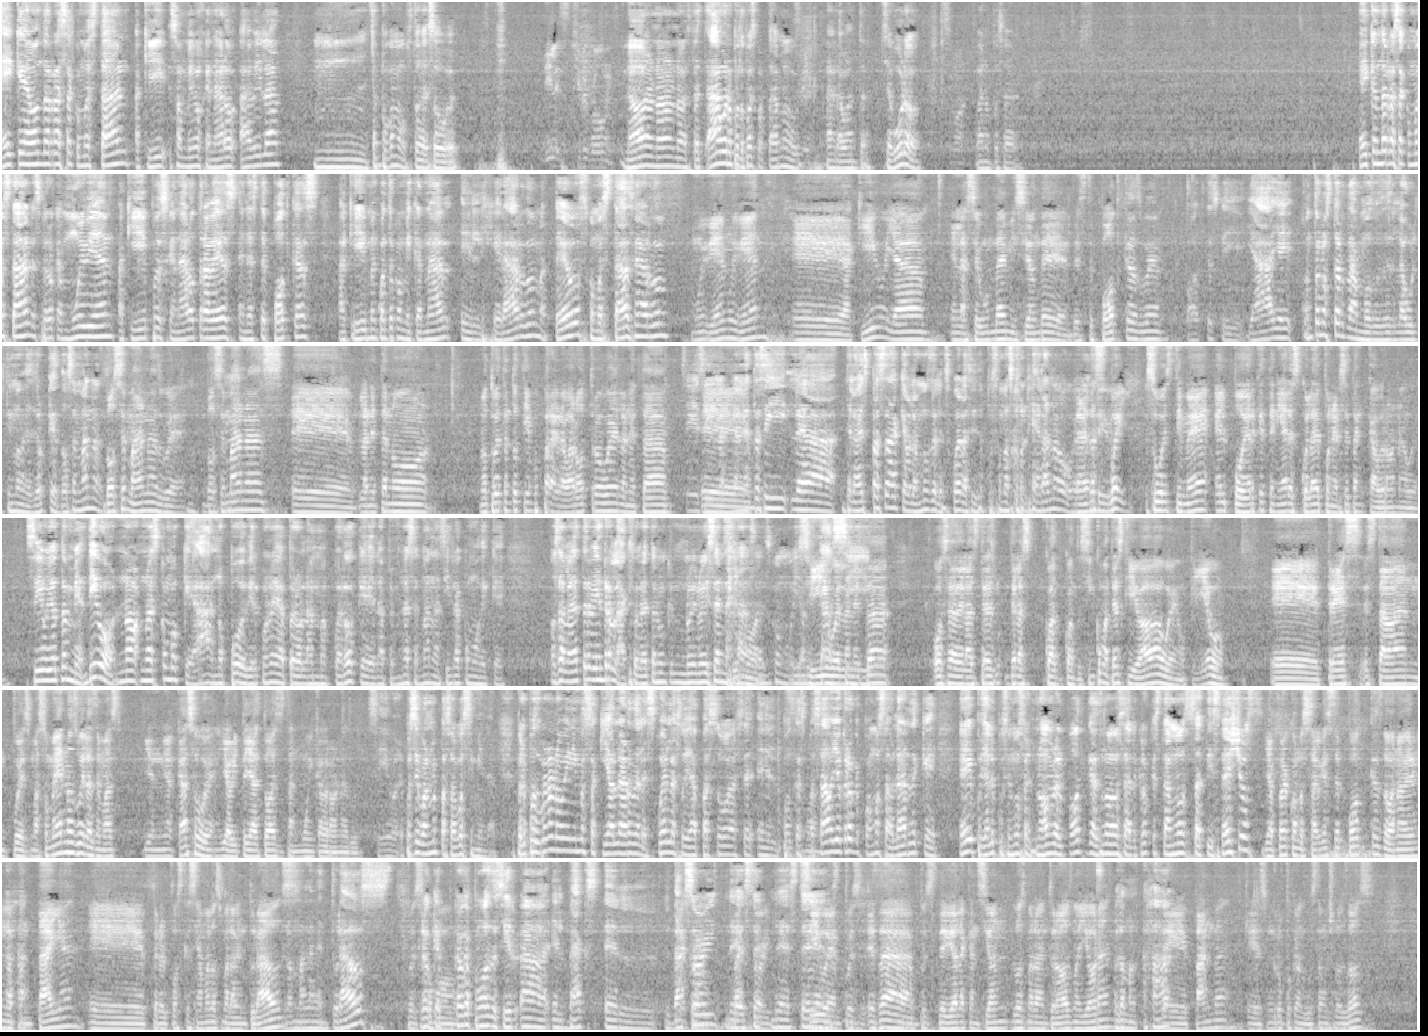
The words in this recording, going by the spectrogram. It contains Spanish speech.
Hey, ¿qué onda, raza? ¿Cómo están? Aquí su amigo Genaro Ávila. Mm, tampoco me gustó eso, güey. Diles, keep it rolling. No, no, no, espérate. Ah, bueno, pues lo puedes cortar, ¿no? Sí. A ver, aguanta. ¿Seguro? Bueno, pues a ver. Hey, ¿qué onda, raza? ¿Cómo están? Espero que muy bien. Aquí, pues, Genaro otra vez en este podcast. Aquí me encuentro con mi canal, el Gerardo Mateos. ¿Cómo estás, Gerardo? Muy bien, muy bien. Eh, aquí, güey, ya en la segunda emisión de, de este podcast, güey. Podcast que ya, ya. ¿Cuánto nos tardamos desde la última vez? Creo que dos semanas. Dos semanas, güey. Dos semanas. eh, la neta no, no tuve tanto tiempo para grabar otro, güey. La neta... Sí, sí, la, la eh, neta sí, la, de la vez pasada que hablamos de la escuela, sí se puso más culera, ¿no, güey? La neta, Sí, güey, subestimé el poder que tenía la escuela de ponerse tan cabrona, güey. Sí, güey, yo también. Digo, no, no es como que, ah, no puedo vivir con ella, pero la, me acuerdo que la primera semana sí era como de que, o sea, la neta era bien relax, la neta nunca, no, no hice nada, Sí. ¿sabes? Como, y Sí, güey, la sí, neta. O sea, de las tres, de las cua- cuantas cinco materias que llevaba, güey, o que llevo, eh, tres estaban, pues, más o menos, güey, las demás bien ni al caso, güey, y ahorita ya todas están muy cabronas, güey. Sí, güey, pues igual me pasó algo similar. Pero pues bueno, no vinimos aquí a hablar de la escuela, eso ya pasó hace- el podcast pasado. Yo creo que podemos hablar de que, hey, pues ya le pusimos el nombre al podcast, ¿no? O sea, creo que estamos satisfechos. Ya para cuando salga este podcast lo van a ver en la Ajá. pantalla, eh, pero el podcast se llama Los Malaventurados. Los malaventurados. Pues creo, como- que, creo que podemos decir ah, el, backs, el, el backstory de, Backstory. Este, de este. Sí, güey, pues es la, pues debido a la canción Los Malaventurados no lloran. Mal- de Panda, que es un grupo que nos gusta mucho los dos.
